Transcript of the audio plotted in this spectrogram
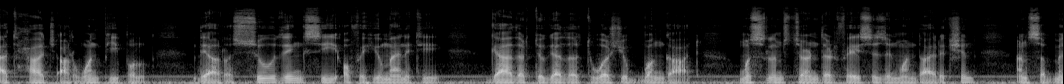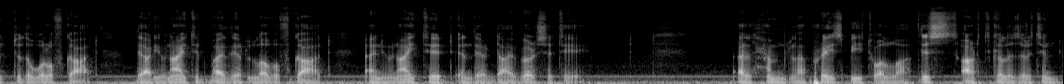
at Hajj are one people. They are a soothing sea of humanity gathered together to worship one God. Muslims turn their faces in one direction and submit to the will of God. They are united by their love of God and united in their diversity. Alhamdulillah, praise be to Allah. This article is written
